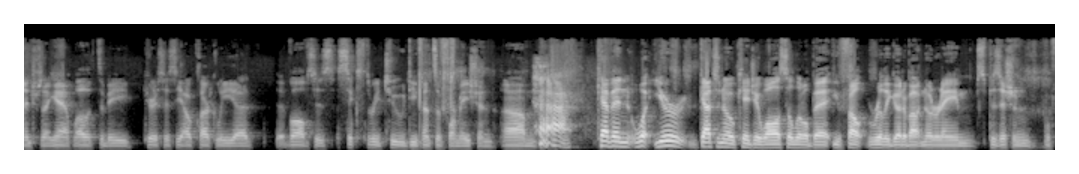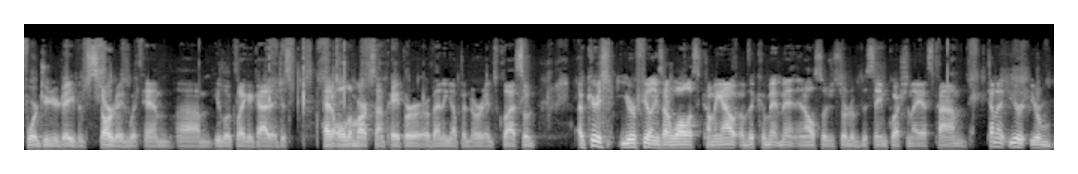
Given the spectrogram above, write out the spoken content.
Interesting. Yeah. Well, to be curious to see how Clark Lea uh, evolves his six-three-two defensive formation. Um, Kevin, what you got to know KJ Wallace a little bit. You felt really good about Notre Dame's position before junior day even started with him. Um, he looked like a guy that just had all the marks on paper of ending up in Notre Dame's class. So I'm curious your feelings on Wallace coming out of the commitment, and also just sort of the same question I asked Tom. Kind of your your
